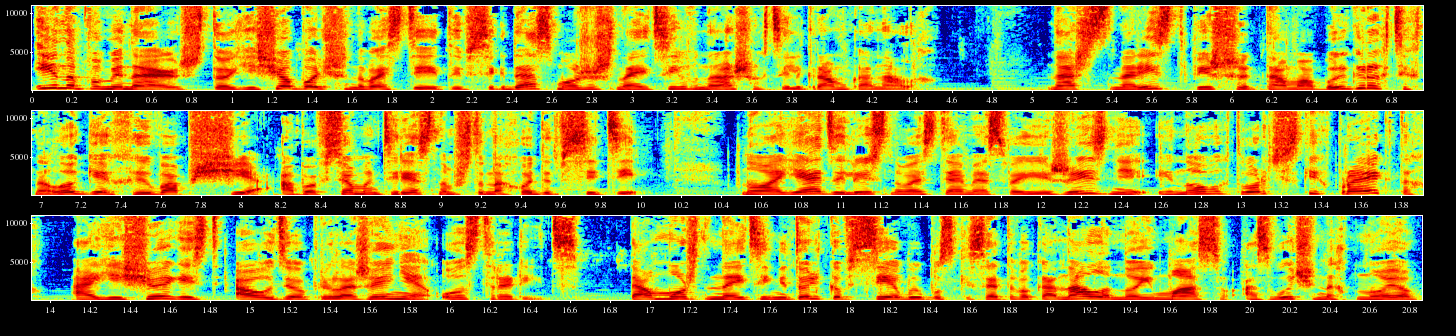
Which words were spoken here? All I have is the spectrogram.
И напоминаю, что еще больше новостей ты всегда сможешь найти в наших телеграм-каналах. Наш сценарист пишет там об играх, технологиях и вообще обо всем интересном, что находят в сети. Ну а я делюсь новостями о своей жизни и новых творческих проектах. А еще есть аудиоприложение «Остро Риц». Там можно найти не только все выпуски с этого канала, но и массу озвученных мною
